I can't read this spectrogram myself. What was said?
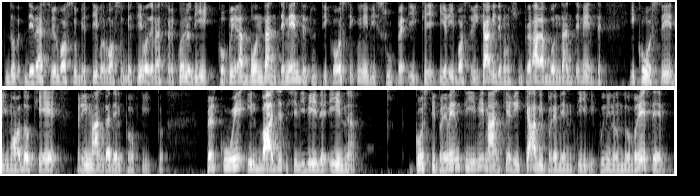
deve essere il vostro obiettivo, il vostro obiettivo deve essere quello di coprire abbondantemente tutti i costi, quindi di super, che i vostri ricavi devono superare abbondantemente i costi di modo che rimanga del profitto. Per cui il budget si divide in costi preventivi ma anche ricavi preventivi, quindi non dovrete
